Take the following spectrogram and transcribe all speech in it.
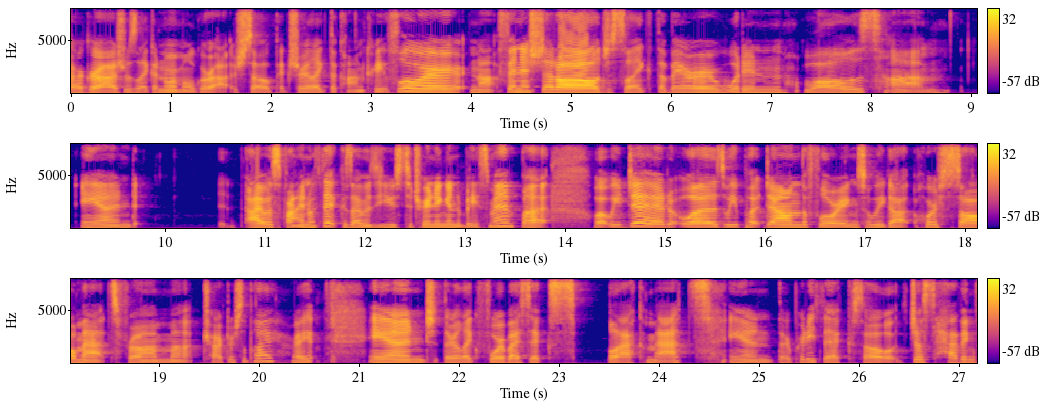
our garage was like a normal garage. So picture like the concrete floor, not finished at all, just like the bare wooden walls. Um, and I was fine with it because I was used to training in the basement. But what we did was we put down the flooring. So we got horse stall mats from uh, Tractor Supply, right? And they're like four by six black mats and they're pretty thick. So just having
